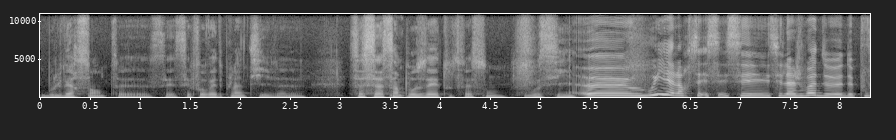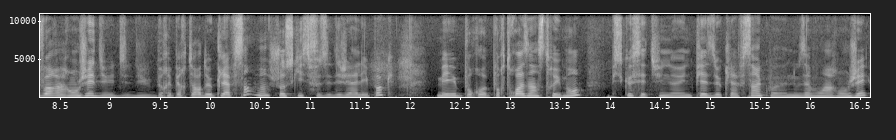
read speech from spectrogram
bouleversante, ces fauvettes plaintives. Ça, ça s'imposait de toute façon aussi. oui, alors c'est la joie de, pouvoir arranger du, répertoire de clavecin, hein, chose qui se faisait déjà à l'époque, mais pour, pour trois instruments, puisque c'est une, une, pièce de clavecin que nous avons arrangée.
